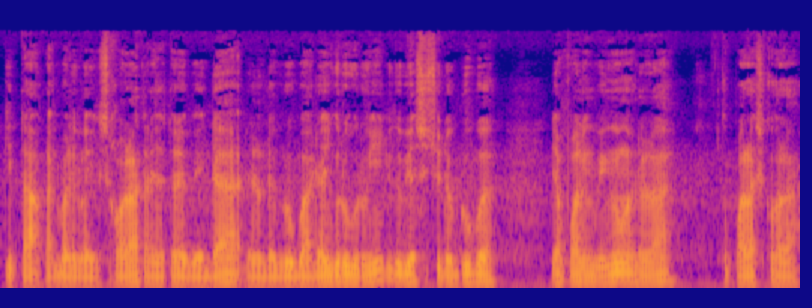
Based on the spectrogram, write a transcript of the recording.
kita akan balik lagi ke sekolah ternyata udah beda dan udah berubah. Dan guru-gurunya juga biasa sudah berubah. Yang paling bingung adalah kepala sekolah.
